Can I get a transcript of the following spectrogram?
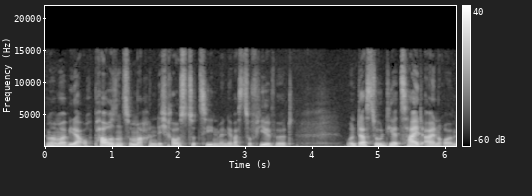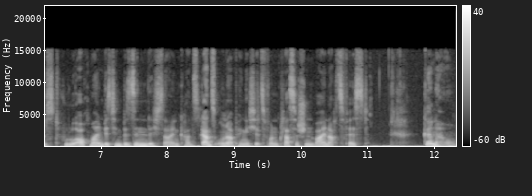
immer mal wieder auch Pausen zu machen, dich rauszuziehen, wenn dir was zu viel wird. Und dass du dir Zeit einräumst, wo du auch mal ein bisschen besinnlich sein kannst, ganz unabhängig jetzt von klassischen Weihnachtsfest. Genau.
